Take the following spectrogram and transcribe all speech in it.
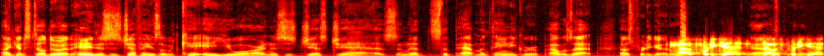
I can still do it. Hey, this is Jeff Hayzlett with K A U R, and this is Just Jazz, and that's the Pat Metheny group. How was that? That was pretty good. That was pretty good. Yeah, that was pretty pretty good.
